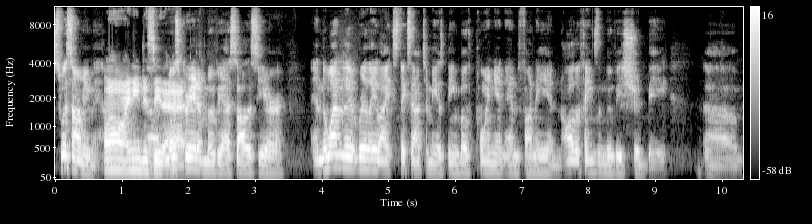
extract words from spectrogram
Swiss Army Man. oh, I need to Uh, see that. most creative movie I saw this year. And the one that really like sticks out to me as being both poignant and funny, and all the things that movies should be. Um,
